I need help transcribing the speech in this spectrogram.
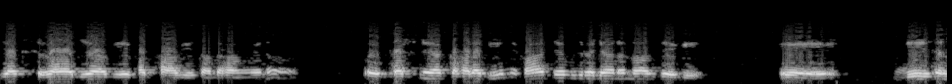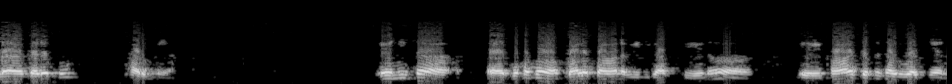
යක්ෂ රාජයාගේ කතාවේ සඳහන් වෙන ඔය ප්‍රශ්නයක් අහලා තියෙන්නේ කාශ්‍යප බුදුරජාණන් වහන්සේගේ ඒ දේශනා කරපු ධර්මයක්. ඒ නිසා බොහොම බලපාන විදිහක් තියෙනවා ඒ කාශ්‍යප සරුවඥන්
